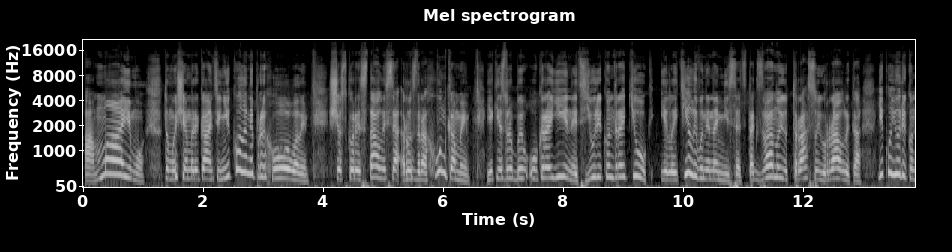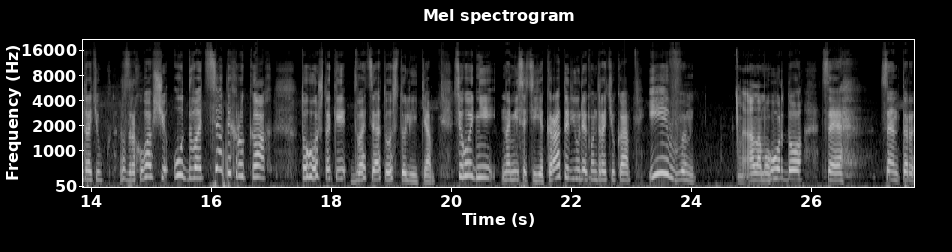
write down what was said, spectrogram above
А маємо, тому що американці ніколи не приховували, що скористалися розрахунками, які зробив українець Юрій Кондратюк, і летіли вони на місяць так званою трасою Равлика, яку Юрій Кондратюк розрахував ще у 20-х роках того ж таки 20-го століття. Сьогодні на місяці є кратер Юрія Кондратюка, і в Аламогордо це Центр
